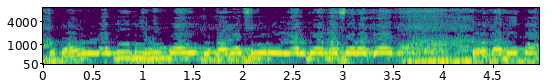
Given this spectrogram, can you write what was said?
Sekali lagi dihimbau kepada seluruh warga masyarakat Kota Depok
